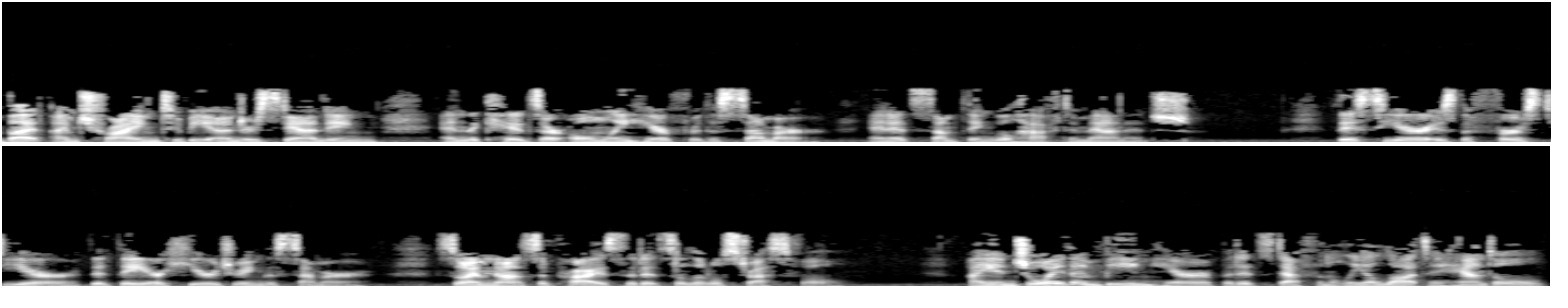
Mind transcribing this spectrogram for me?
But I'm trying to be understanding, and the kids are only here for the summer, and it's something we'll have to manage. This year is the first year that they are here during the summer, so I'm not surprised that it's a little stressful. I enjoy them being here, but it's definitely a lot to handle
